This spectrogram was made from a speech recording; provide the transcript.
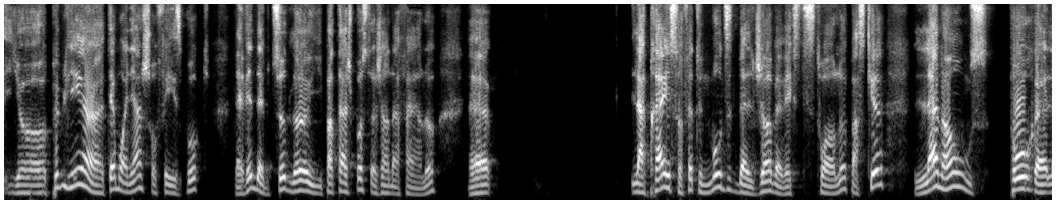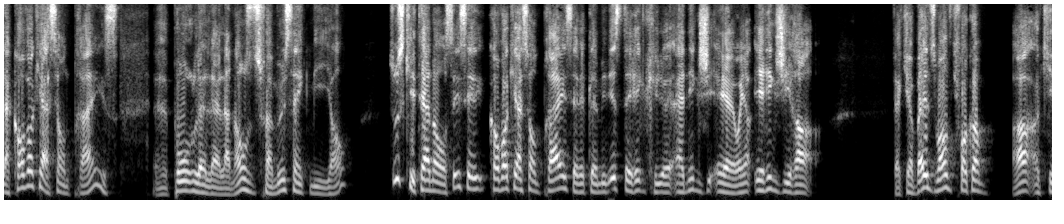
il a publié un témoignage sur Facebook David, d'habitude, là, il ne partage pas ce genre d'affaires-là. Euh, la presse a fait une maudite belle job avec cette histoire-là parce que l'annonce pour euh, la convocation de presse, euh, pour l'annonce du fameux 5 millions, tout ce qui était annoncé, c'est convocation de presse avec le ministre Éric, Girard. Fait qu'il y a bien du monde qui font comme Ah, OK,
